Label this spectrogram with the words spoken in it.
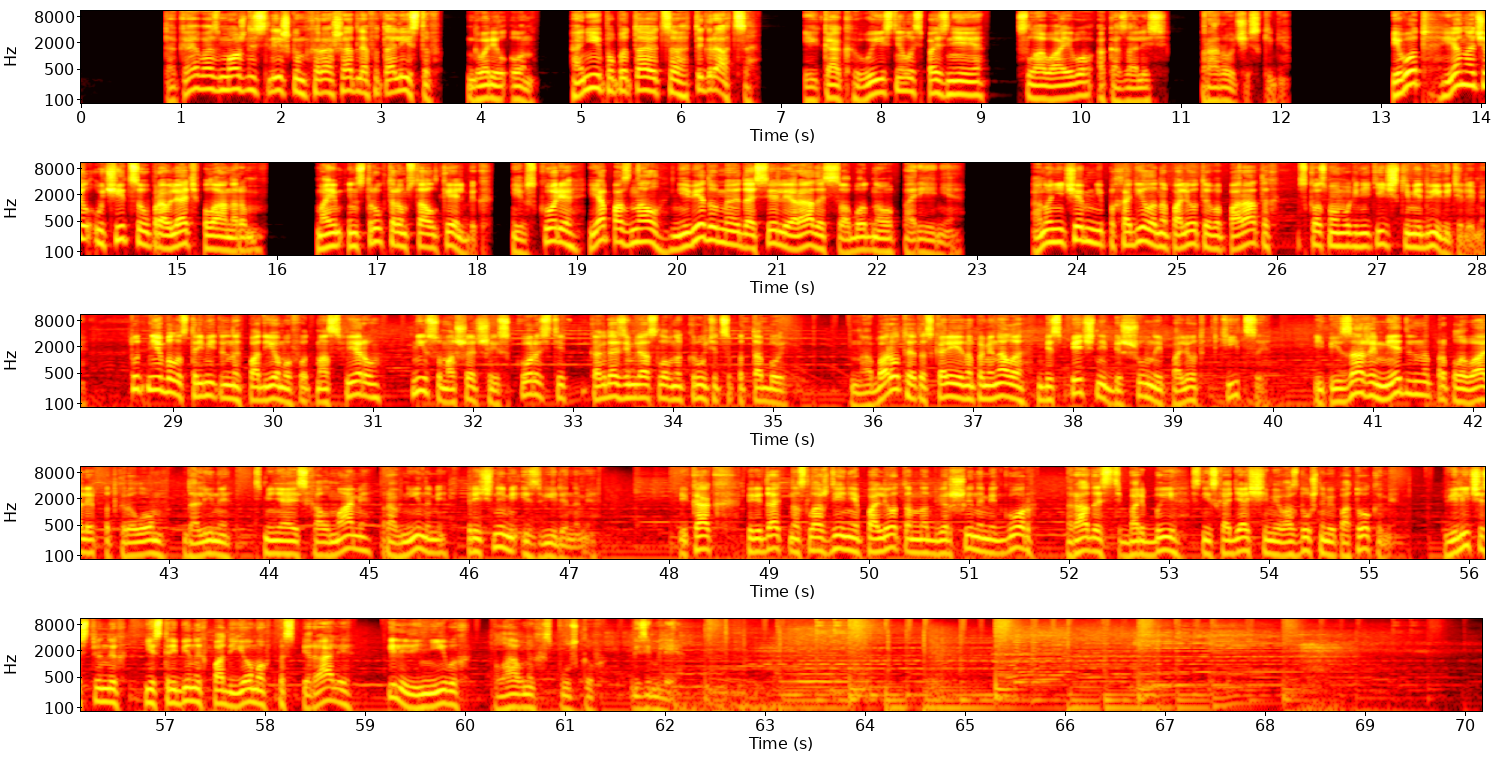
«Такая возможность слишком хороша для фаталистов», — говорил он. «Они попытаются отыграться». И, как выяснилось позднее, Слова его оказались пророческими. И вот я начал учиться управлять планером. Моим инструктором стал Кельбик, и вскоре я познал неведомую доселе радость свободного парения. Оно ничем не походило на полеты в аппаратах с космомагнетическими двигателями. Тут не было стремительных подъемов в атмосферу, ни сумасшедшей скорости, когда Земля словно крутится под тобой – Наоборот, это скорее напоминало беспечный бесшумный полет птицы, и пейзажи медленно проплывали под крылом долины, сменяясь холмами, равнинами, речными извилинами. И как передать наслаждение полетом над вершинами гор, радость борьбы с нисходящими воздушными потоками, величественных ястребиных подъемов по спирали или ленивых плавных спусков к земле.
